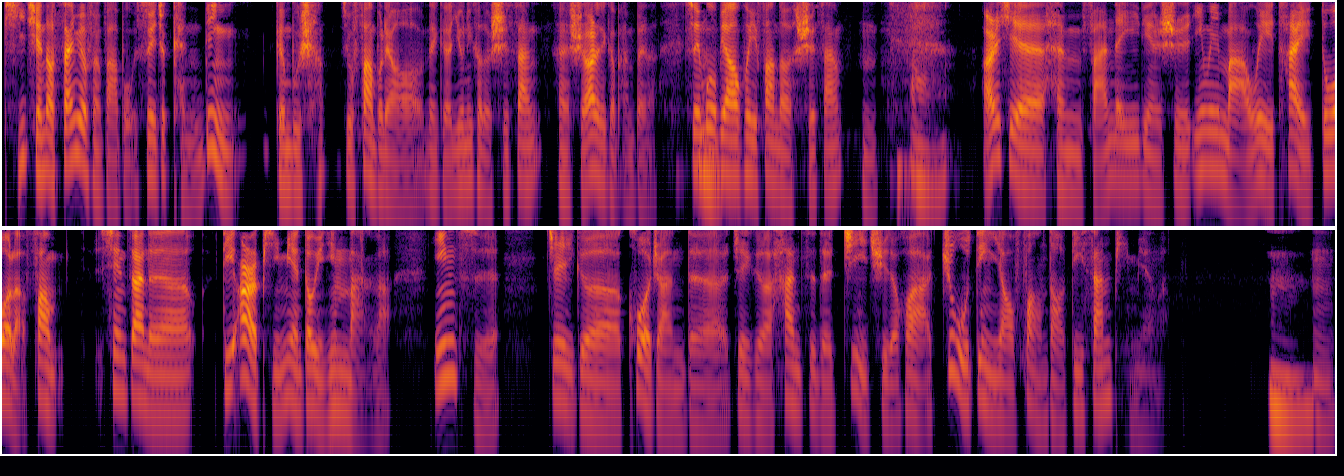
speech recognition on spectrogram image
提前到三月份发布，所以就肯定跟不上，就放不了那个 Unicode 十三，呃，十二这个版本了，所以目标会放到十三，嗯，而且很烦的一点是因为码位太多了，放现在呢。第二平面都已经满了，因此这个扩展的这个汉字的 G 区的话，注定要放到第三平面了。嗯嗯，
